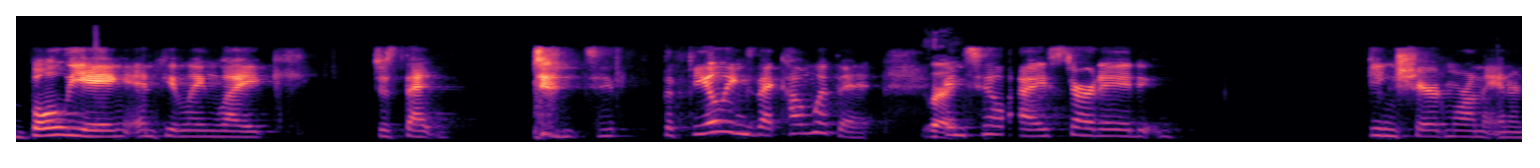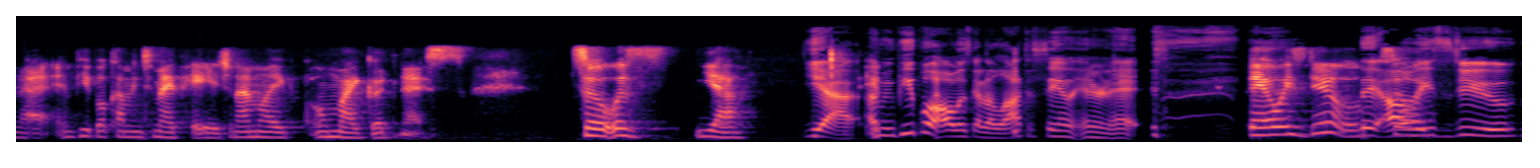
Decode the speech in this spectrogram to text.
bullying and feeling like just that the feelings that come with it right. until I started being shared more on the internet and people coming to my page and I'm like, "Oh my goodness." So it was yeah. Yeah. I mean, people always got a lot to say on the internet. They always do. They so always do.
